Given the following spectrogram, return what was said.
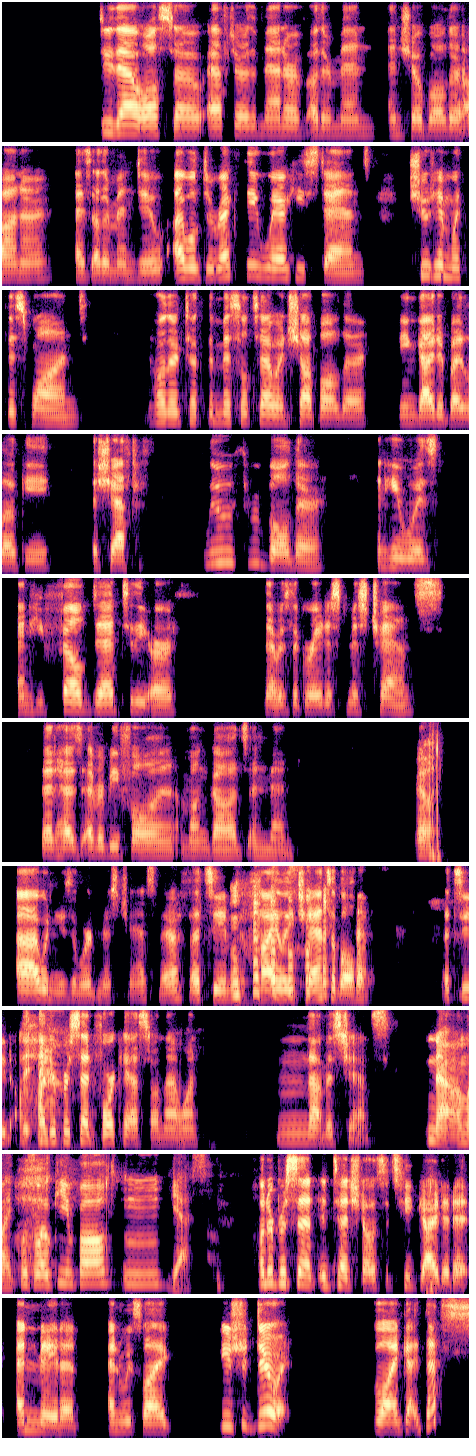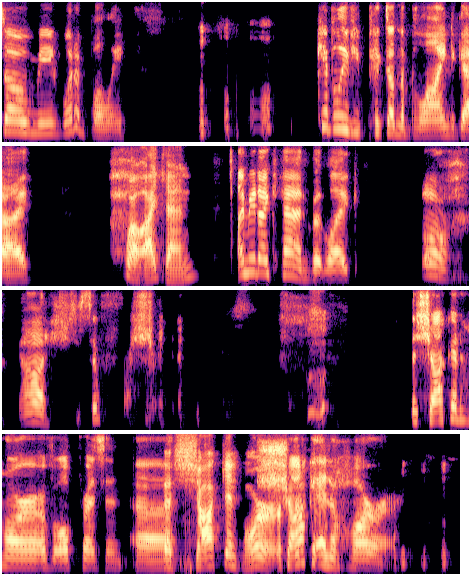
Do thou also after the manner of other men, and show Balder honor as other men do. I will direct thee where he stands. Shoot him with this wand. And Hodor took the mistletoe and shot Balder, being guided by Loki. The shaft flew through Balder, and he was and he fell dead to the earth. That was the greatest mischance that has ever befallen among gods and men. really I wouldn't use the word mischance there. That seemed highly chanceable. That seemed 100% forecast on that one. Mm, not mischance. no i'm like was loki involved mm, yes 100% intentional since he guided it and made it and was like, you should do it. Blind guy. That's so mean. What a bully. Can't believe he picked on the blind guy. well i can I mean, I can, but like, oh, gosh, she's so frustrated. The shock and horror of all present. Uh, The shock and horror. shock and horror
